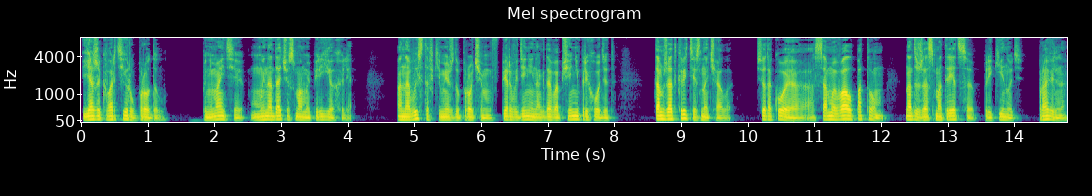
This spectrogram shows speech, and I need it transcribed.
«Я же квартиру продал. Понимаете, мы на дачу с мамой переехали. А на выставке, между прочим, в первый день иногда вообще не приходят. Там же открытие сначала все такое, а самый вал потом. Надо же осмотреться, прикинуть. Правильно?»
